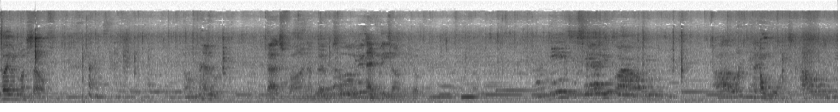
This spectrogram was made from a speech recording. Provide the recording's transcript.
Yeah. Wow! Burned myself. oh no. That's fine, I burn myself every time I cook. Oh,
